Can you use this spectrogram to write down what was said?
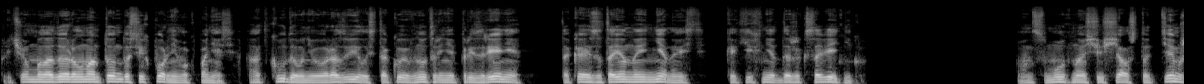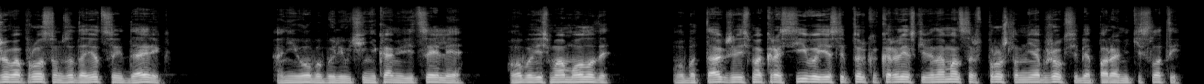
Причем молодой Ролмантон до сих пор не мог понять, откуда у него развилось такое внутреннее презрение, такая затаенная ненависть, каких нет даже к советнику. Он смутно ощущал, что тем же вопросом задается и Дайрик. Они оба были учениками Вицелия, оба весьма молоды, оба также весьма красивы, если б только королевский виномансер в прошлом не обжег себя парами кислоты.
